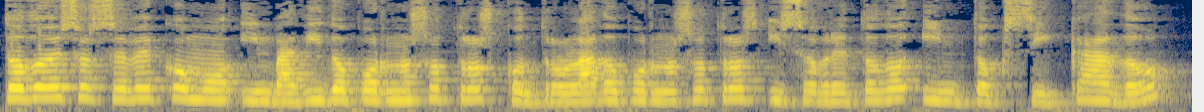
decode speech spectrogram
todo eso se ve como invadido por nosotros, controlado por nosotros y sobre todo intoxicado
